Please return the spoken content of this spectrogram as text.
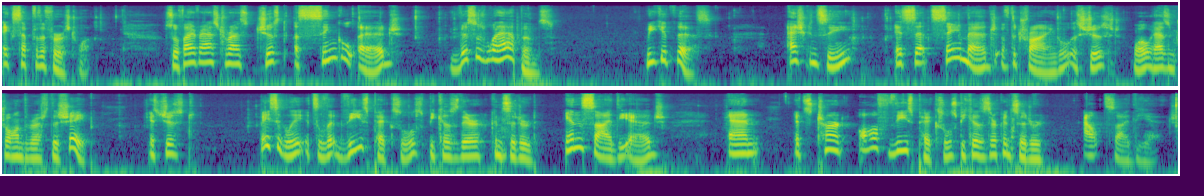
except for the first one. So if I rasterize just a single edge, this is what happens. We get this. As you can see, it's that same edge of the triangle, it's just, well, it hasn't drawn the rest of the shape. It's just, basically, it's lit these pixels because they're considered inside the edge, and it's turned off these pixels because they're considered outside the edge.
